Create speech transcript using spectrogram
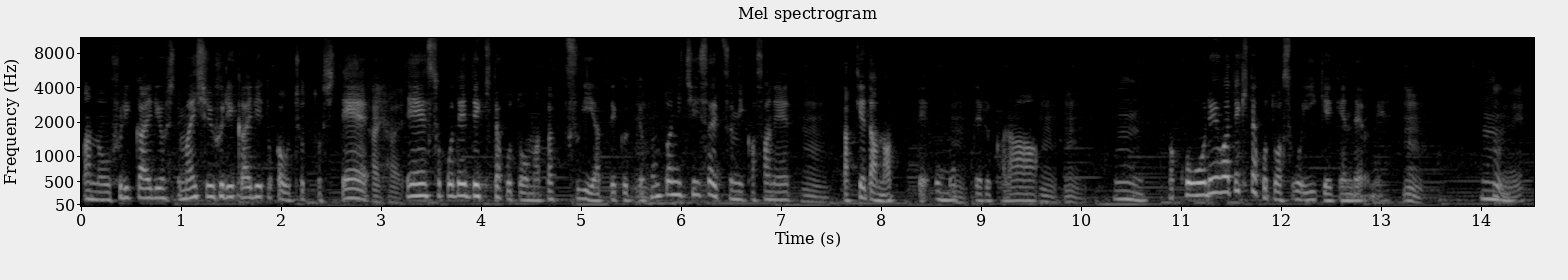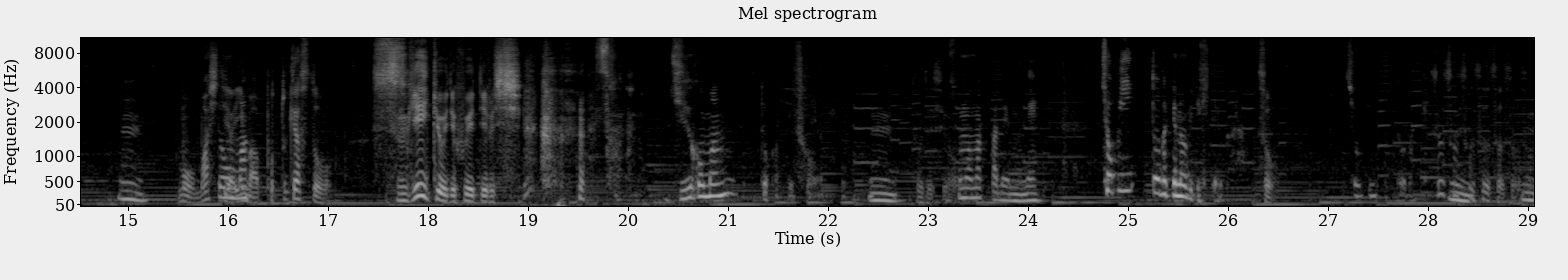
あの振り返りをして毎週振り返りとかをちょっとして、はいはい。でそこでできたことをまた次やっていくって、うん。本当に小さい積み重ねうん。だけだなって思ってるから。う、ん。うんうんまあ、これはできたことはすごいいい経験だよね。うん。うん。そうね。うん、もうましてや今ポッドキャストすげえ勢いで増えてるし。そうなの。15万とかって言ってたよね。うん、そうですよ。その中でもねちょびっとだけ伸びてきてるから。そう。ちょびっとだけ。そうそうそうそうそうそう、うん。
